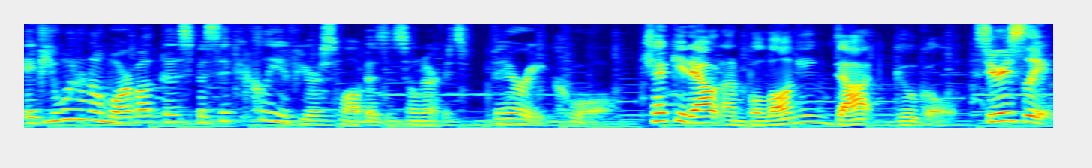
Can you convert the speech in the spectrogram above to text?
If you want to know more about this, specifically if you're a small business owner, it's very cool. Check it out on belonging.google. Seriously,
